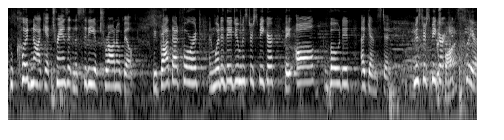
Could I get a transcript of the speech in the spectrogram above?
who could not get transit in the City of Toronto built. We brought that forward, and what did they do, Mr. Speaker? They all voted against it. Mr. Speaker, Response? it's clear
